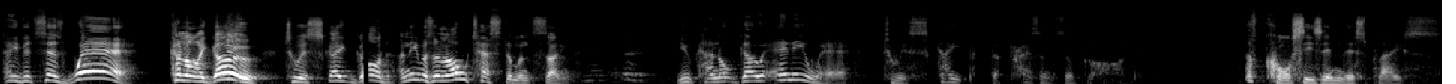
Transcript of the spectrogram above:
David says, Where can I go to escape God? And he was an Old Testament saint. You cannot go anywhere to escape the presence of God. Of course, He's in this place.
